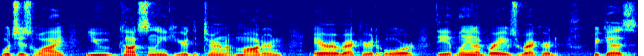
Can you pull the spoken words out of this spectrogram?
which is why you constantly hear the term modern era record or the Atlanta Braves record because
